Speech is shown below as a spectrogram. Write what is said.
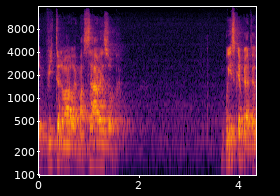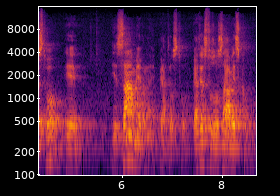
je vytrvalé, má záväzok. Blízke priateľstvo je, je zámerné priateľstvo. Priateľstvo so záväzkom.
